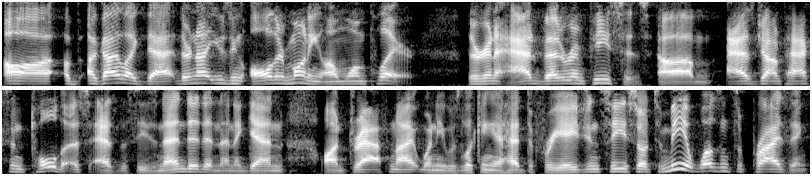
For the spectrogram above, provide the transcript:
uh, a, a, guy like that. They're not using all their money on one player. They're going to add veteran pieces. Um, as John Paxson told us as the season ended, and then again on draft night when he was looking ahead to free agency. So to me, it wasn't surprising.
